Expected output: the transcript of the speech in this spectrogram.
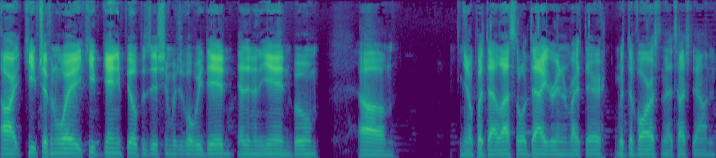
all right, keep chipping away, keep gaining field position, which is what we did, and then in the end, boom, um, you know, put that last little dagger in him right there with DaVaris and that touchdown, and,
